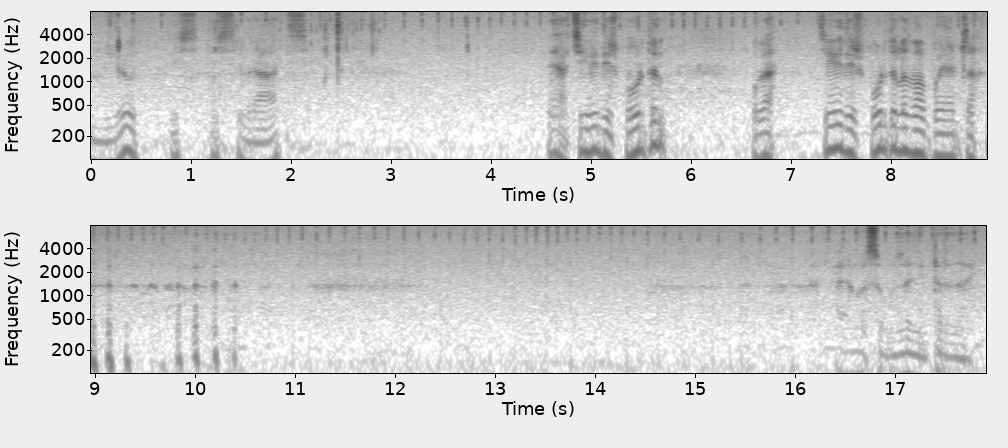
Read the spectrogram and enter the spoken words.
Miru, ti si, vrati se. Ja, čim vidiš purtel, čim vidiš purtel, odmah pojača. sam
